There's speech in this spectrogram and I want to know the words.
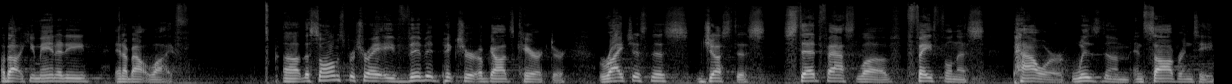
about humanity, and about life. Uh, the Psalms portray a vivid picture of God's character righteousness, justice, steadfast love, faithfulness, power, wisdom, and sovereignty.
